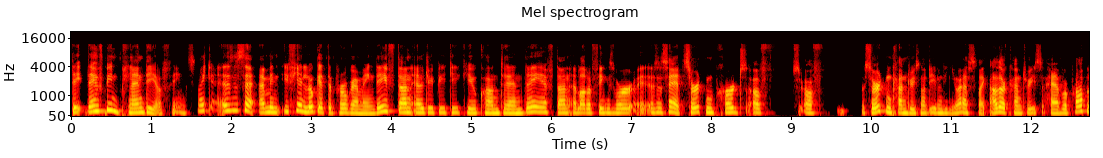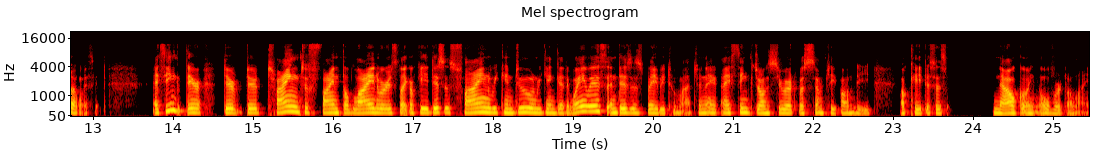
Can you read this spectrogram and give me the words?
They, there have been plenty of things. Like as I said, I mean, if you look at the programming, they've done LGBTQ content. They have done a lot of things where, as I said, certain parts of of certain countries, not even the US, like other countries, have a problem with it. I think they're they're they're trying to find the line where it's like, okay, this is fine, we can do and we can get away with, and this is maybe too much. And I, I think Jon Stewart was simply on the okay, this is now going over the line.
